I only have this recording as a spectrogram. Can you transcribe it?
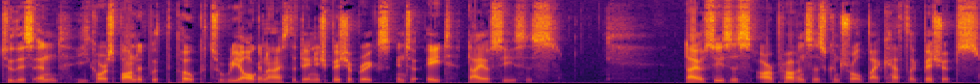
To this end, he corresponded with the Pope to reorganize the Danish bishoprics into eight dioceses. Dioceses are provinces controlled by Catholic bishops.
